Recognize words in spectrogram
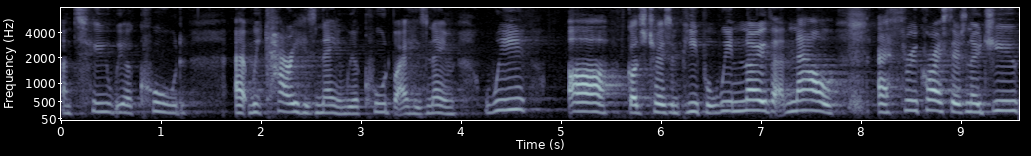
and two, we are called uh, we carry his name. We are called by his name. We are God's chosen people. We know that now, uh, through Christ, there is no Jew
